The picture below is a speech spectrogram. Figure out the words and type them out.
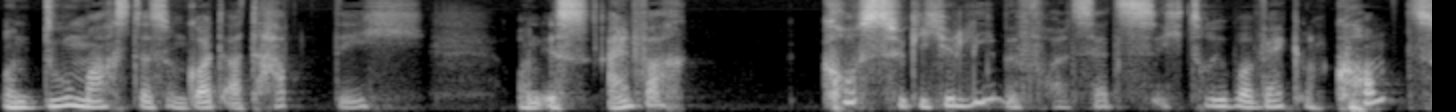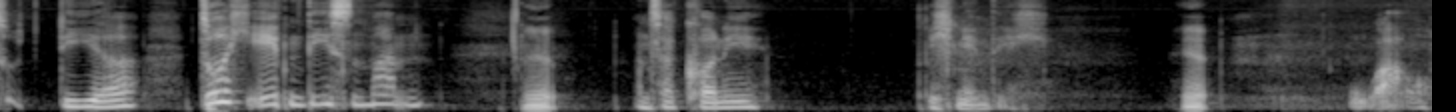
und du machst das und Gott ertappt dich und ist einfach großzügig und liebevoll, setzt sich drüber weg und kommt zu dir durch eben diesen Mann Ja. und sagt, Conny, ich nehme dich. Ja. Wow.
